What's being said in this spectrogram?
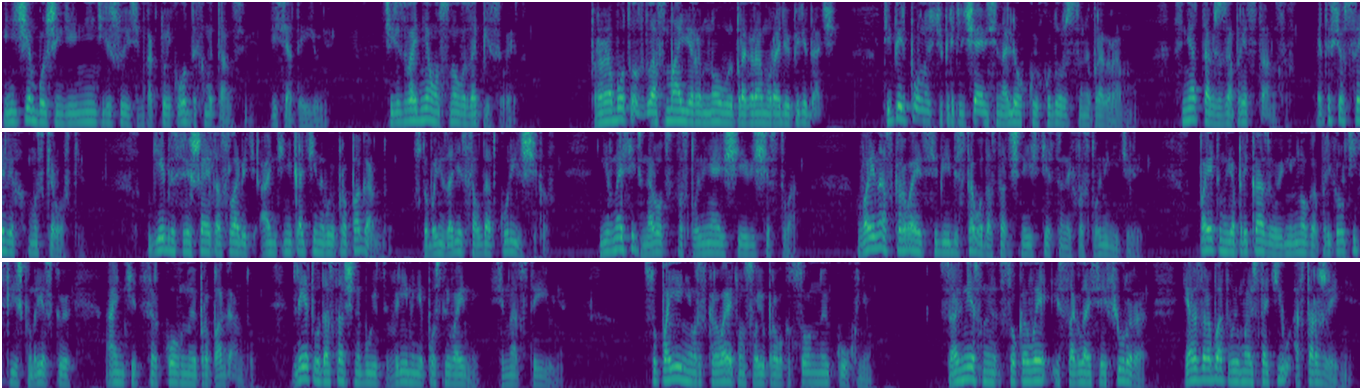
И ничем больше не интересуемся, как только отдыхом и танцами. 10 июня. Через два дня он снова записывает. Проработал с Глассмайером новую программу радиопередач. Теперь полностью переключаемся на легкую художественную программу. Снят также запрет станцев. Это все в целях маскировки. Геббельс решает ослабить антиникотиновую пропаганду, чтобы не задеть солдат-курильщиков, не вносить в народ воспламеняющие вещества. Война скрывает в себе и без того достаточно естественных воспламенителей. Поэтому я приказываю немного прикрутить слишком резкую антицерковную пропаганду. Для этого достаточно будет времени после войны, 17 июня. С упоением раскрывает он свою провокационную кухню. Совместно с ОКВ и с согласия фюрера я разрабатываю мою статью о вторжении.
